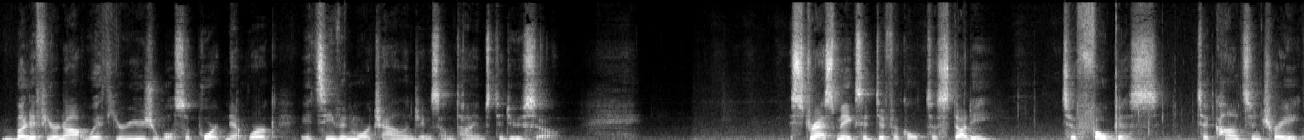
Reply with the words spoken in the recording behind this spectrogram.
But if you're not with your usual support network, it's even more challenging sometimes to do so. Stress makes it difficult to study, to focus, to concentrate.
